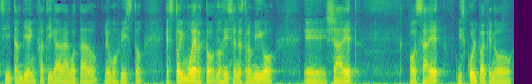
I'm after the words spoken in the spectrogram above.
Sí, también fatigada, agotado, lo hemos visto. Estoy muerto, nos dice nuestro amigo eh, Shaed o Saed. Disculpa que no,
